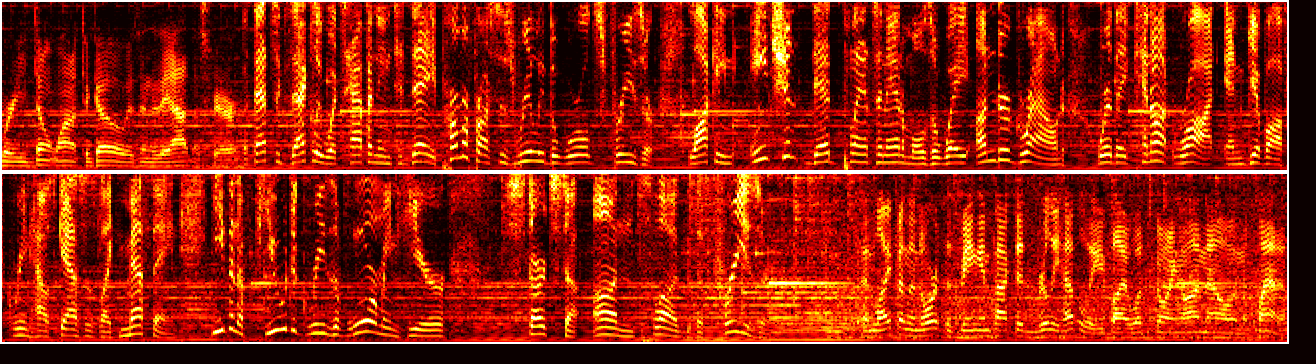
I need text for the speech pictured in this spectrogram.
where you don't want it to go is into the atmosphere. But that's exactly what's happening today. Permafrost is really the world's freezer, locking ancient dead plants and animals away underground where they cannot rot and give off greenhouse gases like methane. Even a few degrees of warming here starts to unplug the freezer. And life in the north is being impacted really heavily by what's going on now in the planet.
